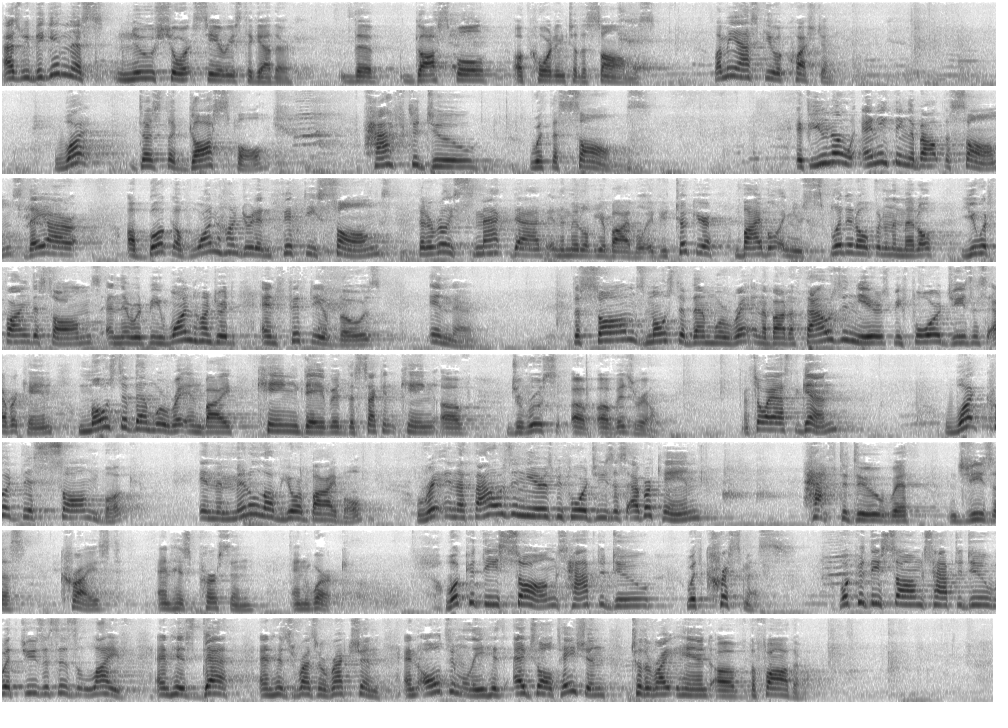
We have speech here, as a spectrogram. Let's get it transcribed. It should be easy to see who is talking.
Speaker 1: As we begin this new short series together, the Gospel according to the Psalms, let me ask you a question. What does the Gospel have to do with the Psalms? If you know anything about the Psalms, they are a book of 150 songs that are really smack dab in the middle of your Bible. If you took your Bible and you split it open in the middle, you would find the Psalms, and there would be 150 of those in there. The Psalms, most of them were written about a thousand years before Jesus ever came. Most of them were written by King David, the second king of, Jerusalem, of, of Israel. And so I ask again, what could this songbook in the middle of your Bible, written a thousand years before Jesus ever came, have to do with Jesus Christ and his person and work? What could these songs have to do with Christmas? What could these songs have to do with Jesus' life and his death and his resurrection and ultimately his exaltation to the right hand of the Father?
